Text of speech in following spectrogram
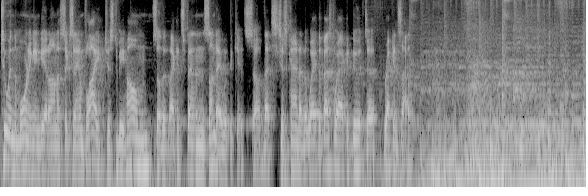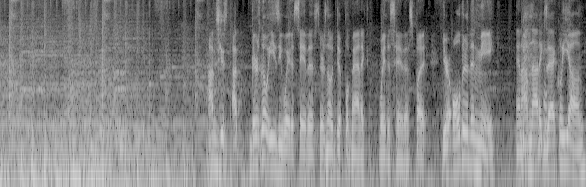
two in the morning and get on a 6 a.m flight just to be home so that i could spend sunday with the kids. So that's just kind of the way the best way i could do it to reconcile it I'm just, I, there's no easy way to say this. There's no diplomatic way to say this, but you're older than me, and I'm not exactly young,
